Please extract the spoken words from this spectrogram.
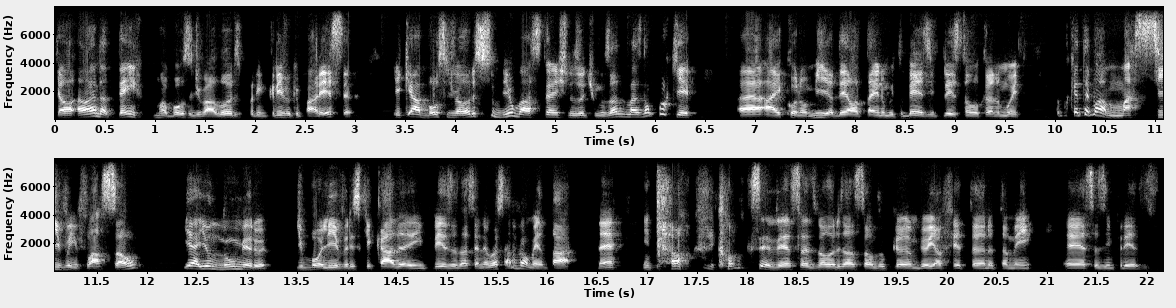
que ela, ela ainda tem uma bolsa de valores, por incrível que pareça, e que a bolsa de valores subiu bastante nos últimos anos, mas não porque a, a economia dela está indo muito bem, as empresas estão lucrando muito, é porque teve uma massiva inflação e aí o número de bolívares que cada empresa está sendo negociada vai aumentar, né? Então, como que você vê essa desvalorização do câmbio e afetando também é, essas empresas.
